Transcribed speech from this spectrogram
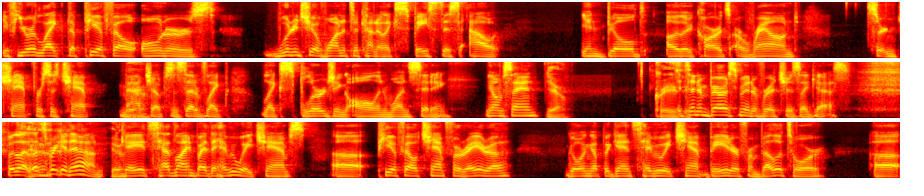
If you're like the PFL owners, wouldn't you have wanted to kind of like space this out and build other cards around certain champ versus champ matchups instead of like like splurging all in one sitting? You know what I'm saying? Yeah. Crazy. It's an embarrassment of riches, I guess. But let, us break it down. Okay, it's headlined by the heavyweight champs, uh, PFL champ Ferreira going up against heavyweight champ Bader from Bellator. Uh,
